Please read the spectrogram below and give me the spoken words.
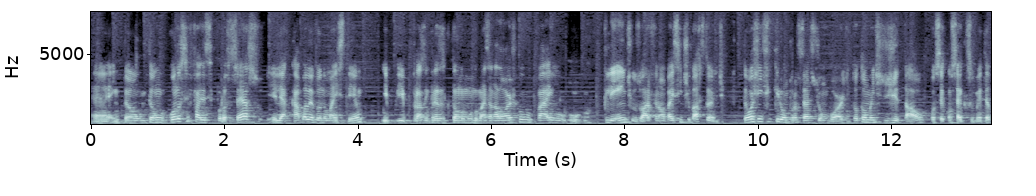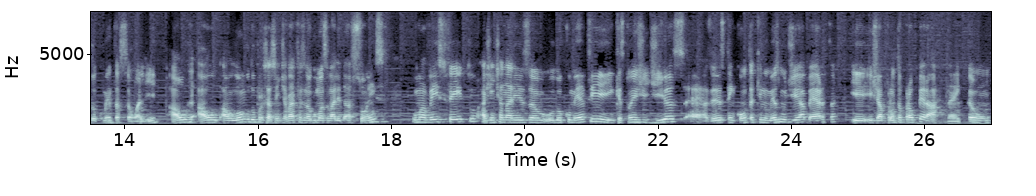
É, então, então, quando se faz esse processo, ele acaba levando mais tempo. E, e para as empresas que estão no mundo mais analógico, vai o, o, cliente, o usuário final, vai sentir bastante. Então a gente criou um processo de onboarding totalmente digital, você consegue submeter a documentação ali. Ao, ao, ao longo do processo a gente já vai fazendo algumas validações uma vez feito, a gente analisa o documento e em questões de dias, é, às vezes tem conta que no mesmo dia é aberta e, e já pronta para operar, né? Então,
